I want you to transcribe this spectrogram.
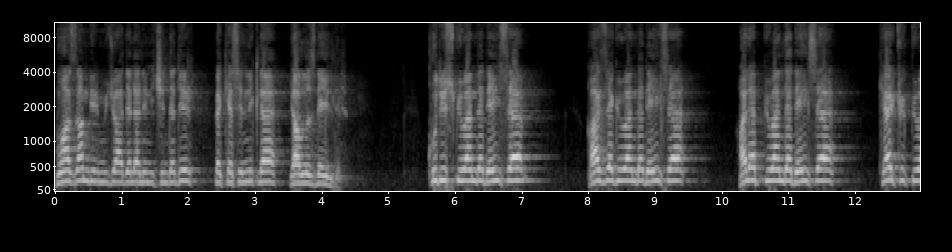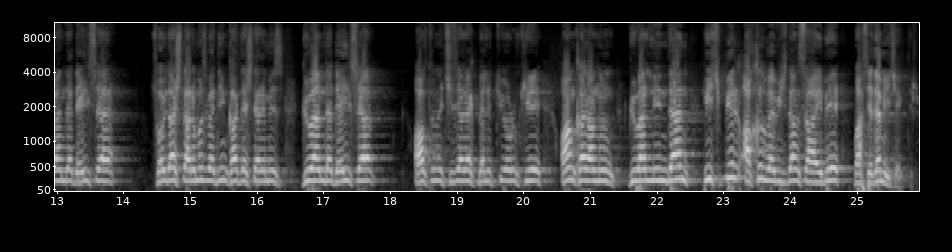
muazzam bir mücadelenin içindedir ve kesinlikle yalnız değildir. Kudüs güvende değilse, Gazze güvende değilse, Halep güvende değilse, Kerkük güvende değilse, soydaşlarımız ve din kardeşlerimiz güvende değilse, altını çizerek belirtiyorum ki Ankara'nın güvenliğinden hiçbir akıl ve vicdan sahibi bahsedemeyecektir.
